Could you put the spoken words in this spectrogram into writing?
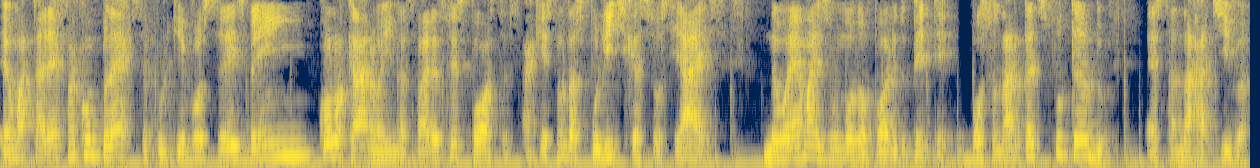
é uma tarefa complexa, porque vocês bem colocaram aí nas várias respostas. A questão das políticas sociais não é mais um monopólio do PT. O Bolsonaro está disputando essa narrativa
